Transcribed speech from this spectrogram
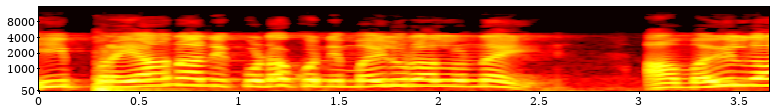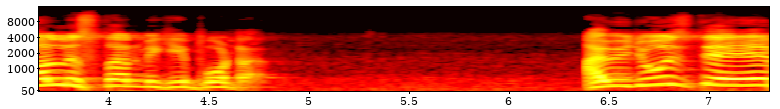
ఈ ప్రయాణానికి కూడా కొన్ని మైలురాళ్ళు ఉన్నాయి. ఆ మైలురాళ్ళు ఇస్తాను మీకు ఈ పూట. అవి చూస్తే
